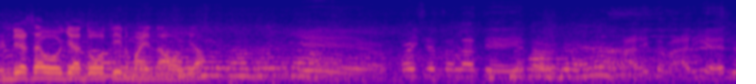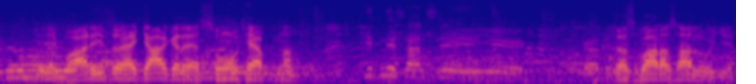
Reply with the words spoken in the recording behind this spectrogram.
इंडिया से हो गया दो तीन महीना हो गया। ये कैसे चलाते हैं? ये तो भारी तो भारी है। ना ये भारी तो है क्या करें? शौक है अपना। कितने साल से ये कर दस बारह साल हो गया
